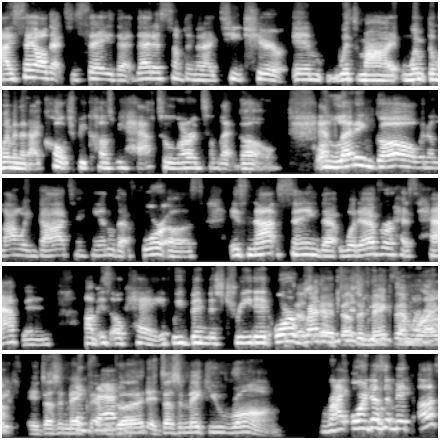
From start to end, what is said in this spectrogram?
I say all that to say that that is something that I teach here in with my with the women that I coach because we have to learn to let go. And letting go and allowing God to handle that for us is not saying that whatever has happened um, is okay if we've been mistreated or it doesn't, rather it doesn't make them right. else, It doesn't make Exactly. them good. It doesn't make you wrong. Right? Or it doesn't make us.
